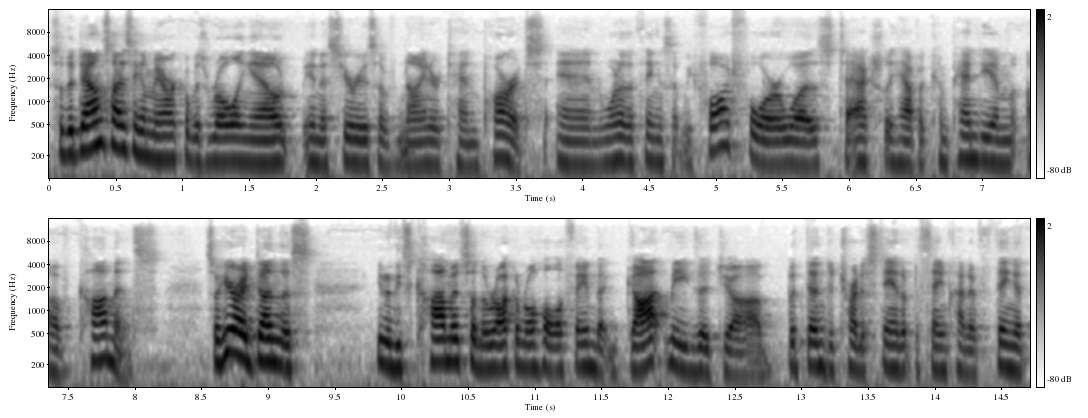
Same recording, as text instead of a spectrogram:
So the Downsizing America was rolling out in a series of nine or ten parts, and one of the things that we fought for was to actually have a compendium of comments. So here I'd done this, you know, these comments on the Rock and Roll Hall of Fame that got me the job, but then to try to stand up the same kind of thing, at,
